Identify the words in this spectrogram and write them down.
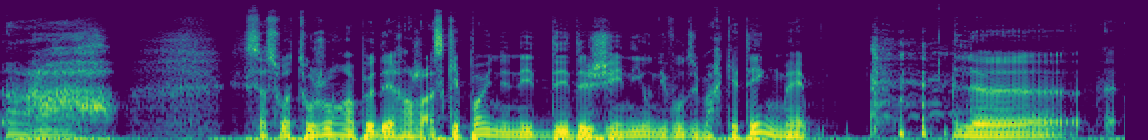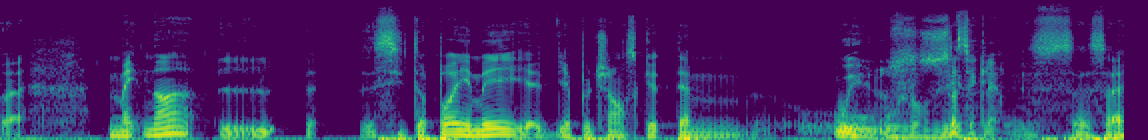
Ah, que ça soit toujours un peu dérangeant. Ce qui n'est pas une, une idée de génie au niveau du marketing, mais le. euh, voilà. Maintenant, le- si t'as pas aimé, il y a- il y, a peu de chances que t'aimes Oui, au- aujourd'hui. ça c'est clair. Ça- ça-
